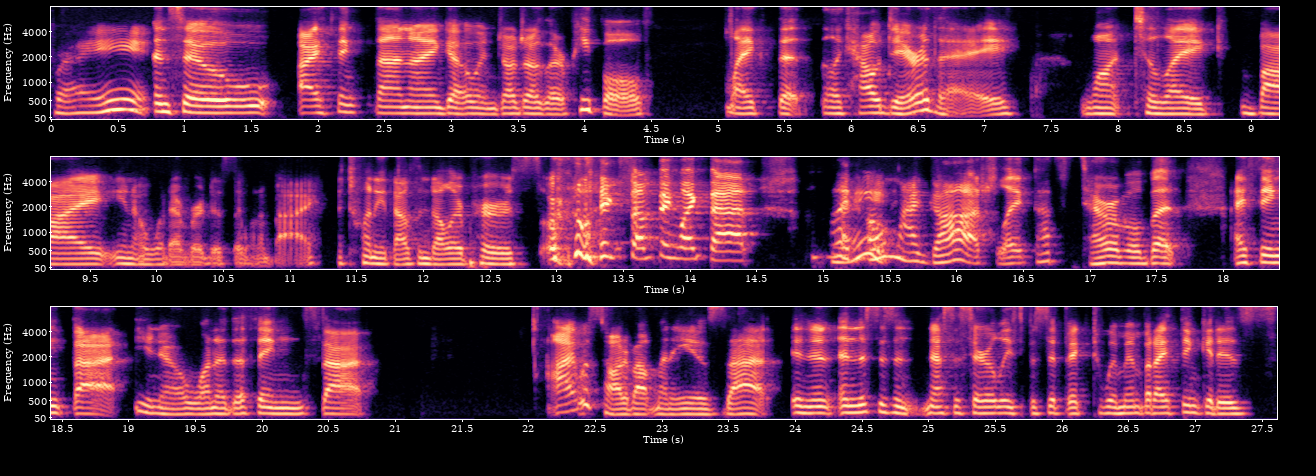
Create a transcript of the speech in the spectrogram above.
Right. And so I think then I go and judge other people like that, like, how dare they want to like buy, you know, whatever it is they want to buy a $20,000 purse or like something like that. I'm like, oh my gosh, like that's terrible. But I think that, you know, one of the things that I was taught about money is that, and, and this isn't necessarily specific to women, but I think it is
